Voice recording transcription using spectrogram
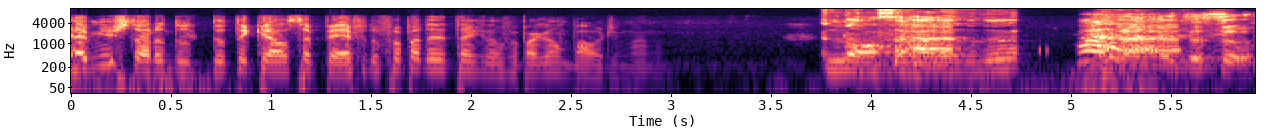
A minha história do, de eu ter criado o CPF não foi pra Detec, não, foi pra Gambaldi, mano. Nossa, Ah. mano. Dudu. Caralho, Dudu.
